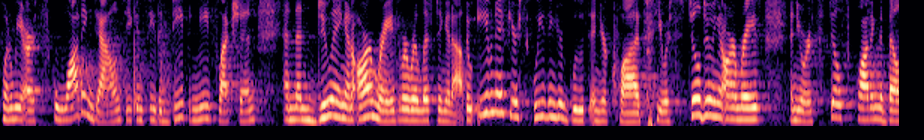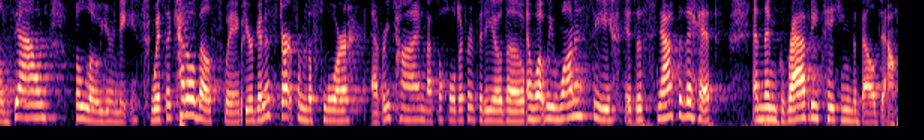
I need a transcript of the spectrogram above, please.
when we are squatting down, so you can see the deep knee flexion, and then doing an arm raise where we're lifting it up. So even if you're squeezing your glutes and your quads, you are still doing an arm raise and you are still squatting the bell down below your knees. With a kettlebell swing, you're gonna start from the floor every time. That's a whole different video though. And what we wanna see is a snap of the hips and then gravity taking the bell down.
